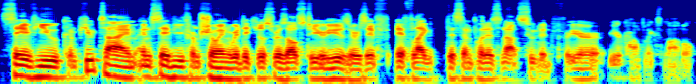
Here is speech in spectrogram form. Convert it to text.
save you compute time and save you from showing ridiculous results to your users if if like this input is not suited for your your complex model.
